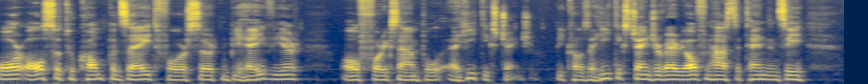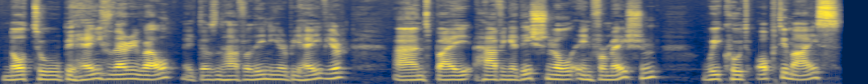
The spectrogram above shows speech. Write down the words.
or also to compensate for certain behavior of, for example, a heat exchanger. Because a heat exchanger very often has the tendency not to behave very well, it doesn't have a linear behavior. And by having additional information, we could optimize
